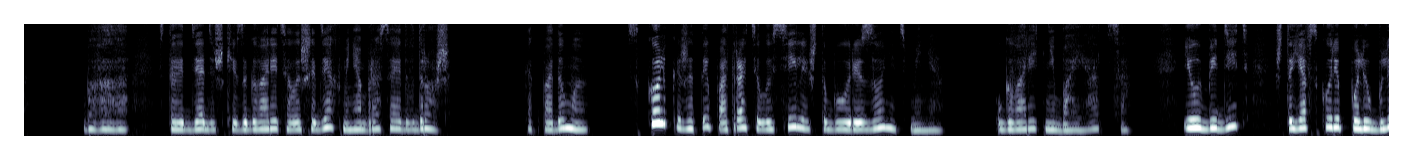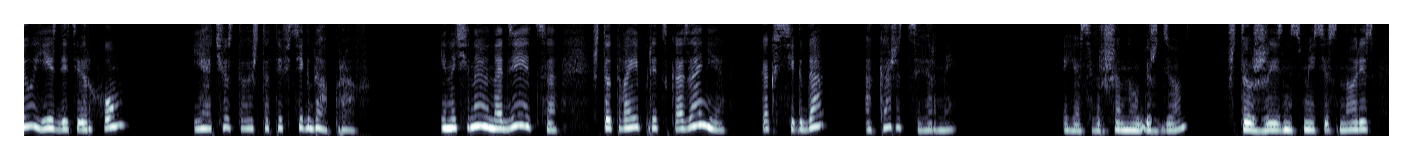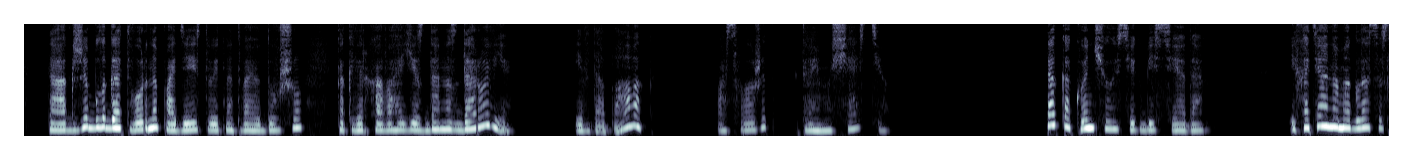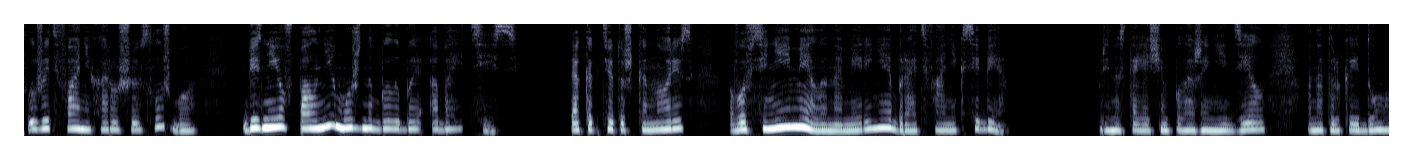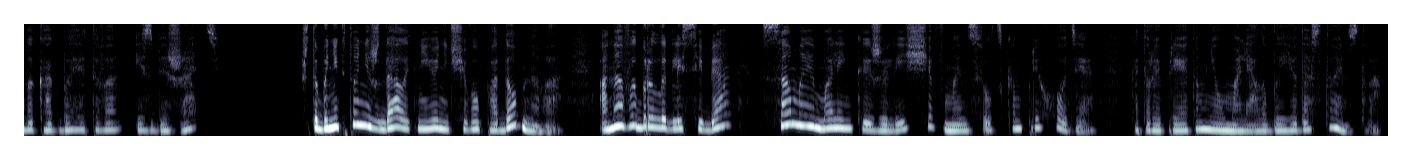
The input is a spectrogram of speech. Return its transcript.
Бывало, стоит дядюшке заговорить о лошадях, меня бросает в дрожь. Как подумаю, сколько же ты потратил усилий, чтобы урезонить меня, уговорить не бояться и убедить, что я вскоре полюблю ездить верхом, я чувствую, что ты всегда прав. И начинаю надеяться, что твои предсказания, как всегда, окажутся верны. Я совершенно убежден, что жизнь с миссис Норрис также благотворно подействует на твою душу, как верховая езда на здоровье, и вдобавок послужит к твоему счастью. Так окончилась их беседа. И хотя она могла сослужить Фане хорошую службу, без нее вполне можно было бы обойтись, так как тетушка Норрис вовсе не имела намерения брать Фани к себе. При настоящем положении дел она только и думала, как бы этого избежать. Чтобы никто не ждал от нее ничего подобного, она выбрала для себя самое маленькое жилище в Мэнсфилдском приходе, которое при этом не умаляло бы ее достоинства.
